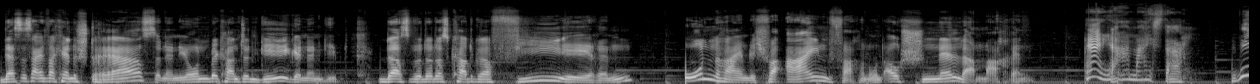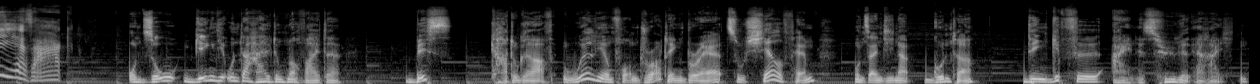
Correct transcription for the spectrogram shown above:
Dass es einfach keine Straßen in die unbekannten Gegenden gibt. Das würde das Kartografieren unheimlich vereinfachen und auch schneller machen. Ja, ja, Meister. Wie ihr sagt. Und so ging die Unterhaltung noch weiter, bis Kartograf William von Drottingbray zu Shelfham und sein Diener Gunther den Gipfel eines Hügels erreichten.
